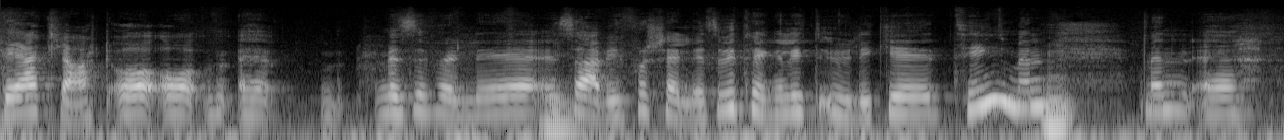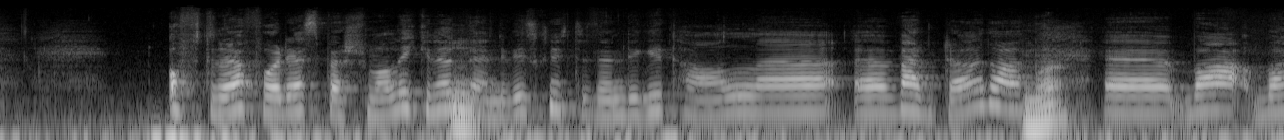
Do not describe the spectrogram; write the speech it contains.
det er klart. Og, og, eh, men selvfølgelig så er vi forskjellige, så vi trenger litt ulike ting. Men, men eh, ofte når jeg får det spørsmålet, ikke nødvendigvis knyttet til en digital eh, hverdag, da, eh, hva, hva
